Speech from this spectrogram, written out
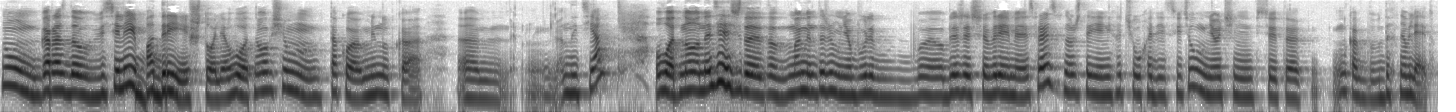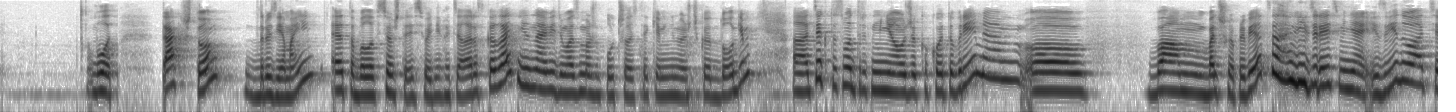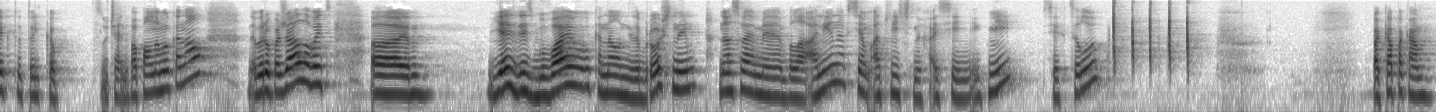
ну, гораздо веселее, бодрее, что ли, вот, ну, в общем, такое, минутка эм, нытья, вот, но надеюсь, что этот момент тоже у меня будет в ближайшее время исправится, потому что я не хочу уходить с YouTube, мне очень все это, ну, как бы вдохновляет, вот, так что, друзья мои, это было все, что я сегодня хотела рассказать. Не знаю, видео, возможно, получилось таким немножечко долгим. А, те, кто смотрит меня уже какое-то время, э, вам большой привет. Не теряйте меня из видео. А те, кто только случайно попал на мой канал, добро пожаловать. Э, я здесь бываю, канал не заброшенный. Ну а с вами была Алина. Всем отличных осенних дней. Всех целую. Пока-пока.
